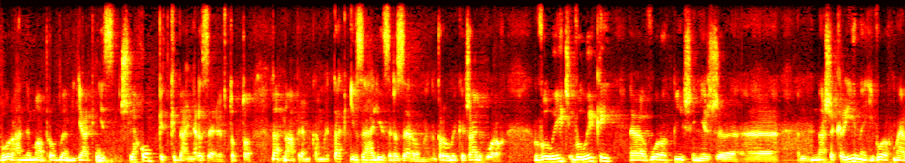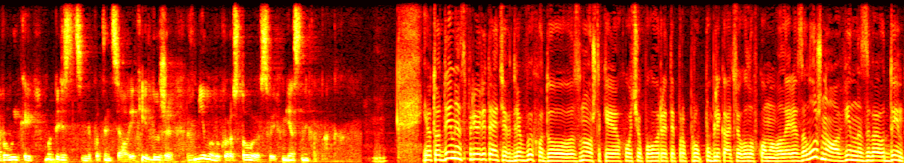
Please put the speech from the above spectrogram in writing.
ворога нема проблем як із шляхом підкидання резервів, тобто да, напрямками, так і взагалі з резервами. На превеликий жаль, ворог велич, великий. е, Ворог більше ніж е, наша країна, і ворог має великий мобілізаційний потенціал, який дуже вміло використовує в своїх м'ясних атаках. І от один із пріоритетів для виходу знову ж таки хочу поговорити про, публікацію головкома Валерія Залужного. Він називає один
